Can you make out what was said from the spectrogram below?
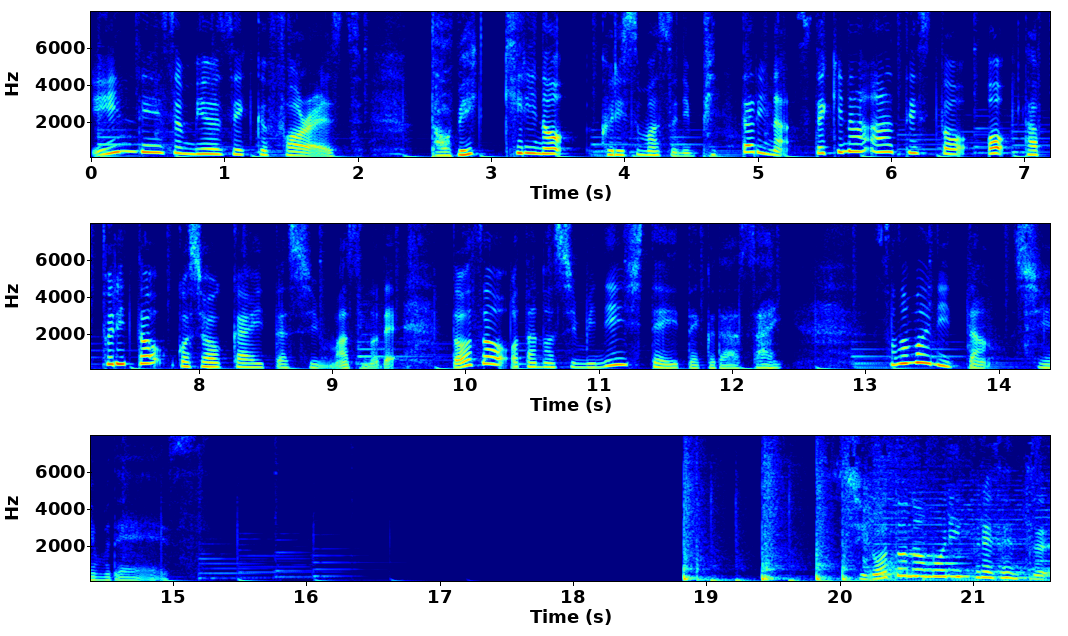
Indies Music Forest とびっきりのクリスマスにぴったりな素敵なアーティストをたっぷりとご紹介いたしますのでどうぞお楽しみにしていてください。その前に一旦 CM です。仕事の森プレゼンツ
